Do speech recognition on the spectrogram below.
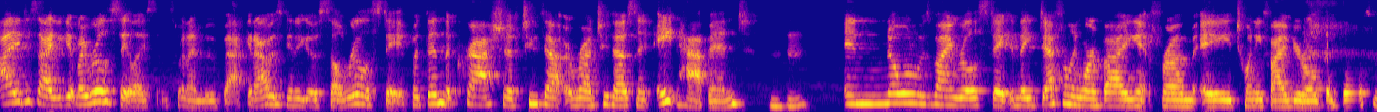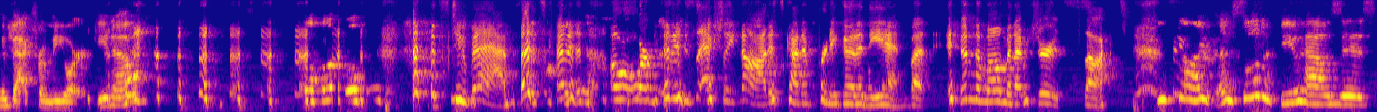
I decided to get my real estate license when I moved back, and I was going to go sell real estate. But then the crash of 2000, around 2008 happened, mm-hmm. And no one was buying real estate, and they definitely weren't buying it from a 25 year old that just moved back from New York, you know? That's too bad. That's kind of, or, or, but it's actually not. It's kind of pretty good in the end, but in the moment, I'm sure it sucked. So I, I sold a few houses,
